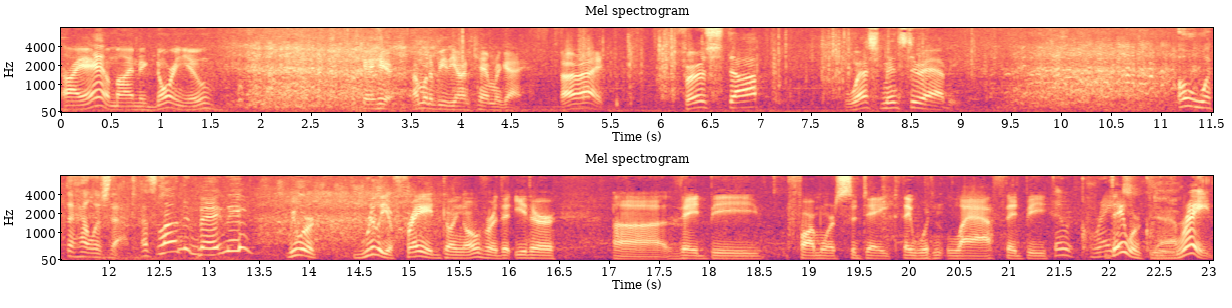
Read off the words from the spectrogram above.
I am. I'm ignoring you. Okay, here. I'm gonna be the on-camera guy. All right. First stop, Westminster Abbey. Oh, what the hell is that? That's London, baby. We were really afraid going over that either uh, they'd be far more sedate, they wouldn't laugh, they'd be. They were great. They were great.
